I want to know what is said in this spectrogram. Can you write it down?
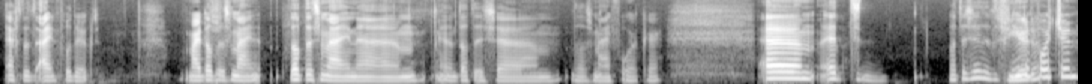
Echt het eindproduct. Maar dat is mijn, dat is mijn, ehm, eh, dat is, ehm, dat is mijn voorkeur. Ehm, het, wat is het? Het vierde, Vierde. potje.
